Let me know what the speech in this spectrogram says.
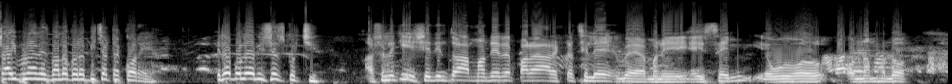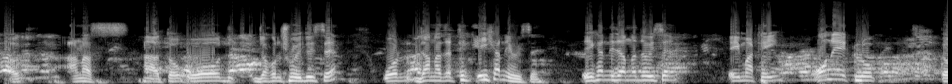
ট্রাইব্যুনালে ভালো করে বিচারটা করে। এটা বলে আমি শেষ করছি। আসলে কি, সেদিন তো আমাদের পাড়া আরেকটা ছেলে মানে এই সেম ওর নাম হলো আনাস। হ্যাঁ তো ও যখন শহীদ হয়েছে, ওর জানাজা ঠিক এইখানে হয়েছে। এইখানে জানাজা হয়েছে, এই মাঠেই অনেক লোক। তো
